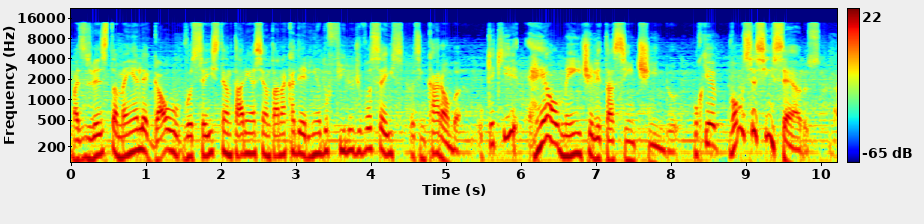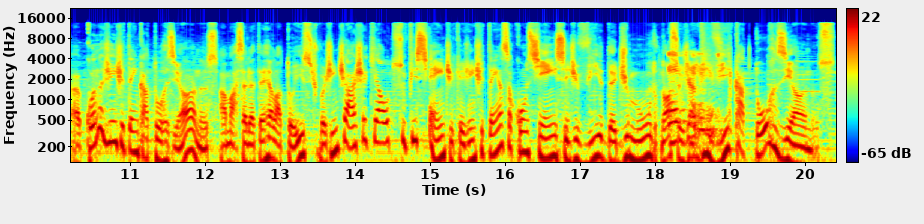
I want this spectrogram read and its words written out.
Mas às vezes também é legal vocês tentarem assentar na cadeirinha do filho de vocês. Tipo Assim, caramba, o que que realmente ele tá sentindo? Porque, vamos ser sinceros, ah, quando a gente tem 14 anos, a até relatou isso, tipo, a gente acha que é autossuficiente, que a gente tem essa consciência de vida, de mundo. Nossa, eu já Uhum. vivi 14 anos.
